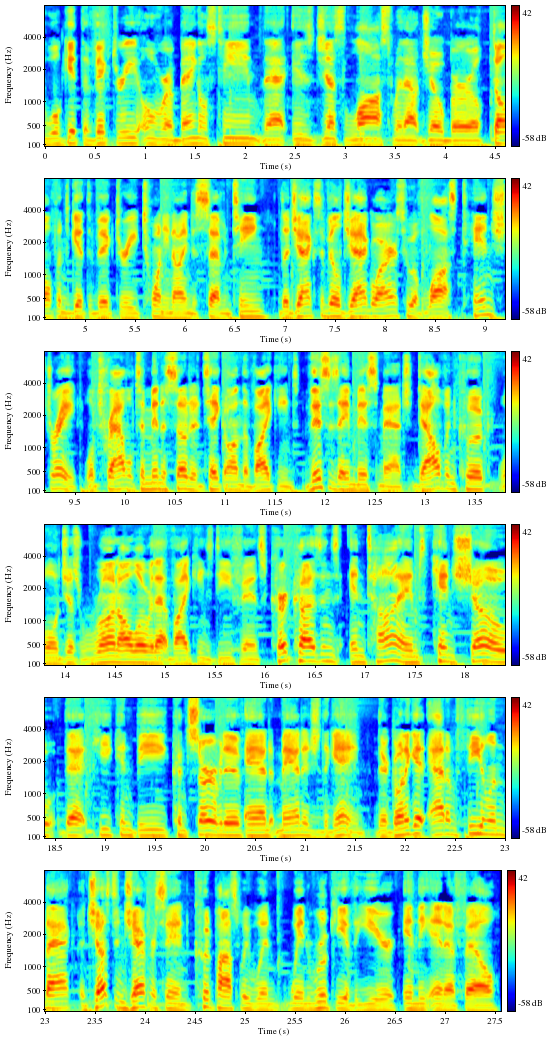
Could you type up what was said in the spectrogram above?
will get the victory over a Bengals team that is just lost without Joe Burrow. Dolphins get the victory 29 to 17. The Jacksonville Jaguars, who have lost 10 straight, will travel to Minnesota to take on the Vikings. This is a mismatch. Dalvin Cook will just run all over that Vikings defense defense, Kirk Cousins in times can show that he can be conservative and manage the game. They're going to get Adam Thielen back. Justin Jefferson could possibly win win rookie of the year in the NFL,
